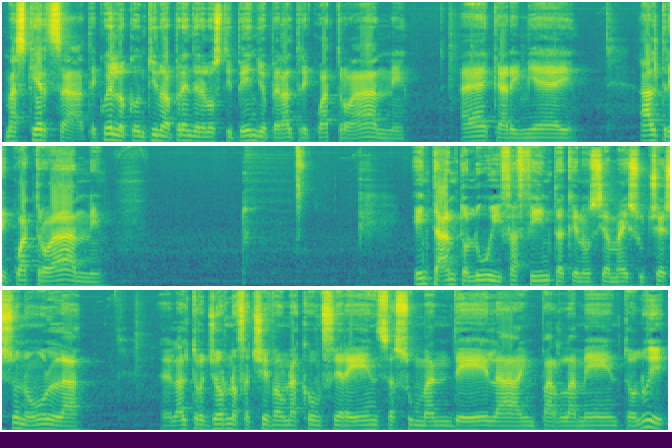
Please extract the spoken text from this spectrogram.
Ma scherzate, quello continua a prendere lo stipendio per altri quattro anni. Eh, cari miei, altri quattro anni. intanto lui fa finta che non sia mai successo nulla. Eh, l'altro giorno faceva una conferenza su Mandela in Parlamento. Lui,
